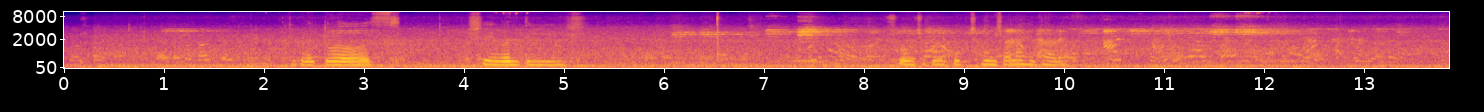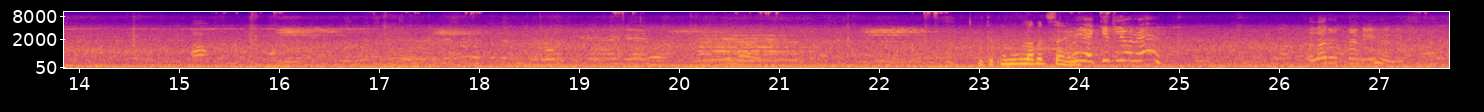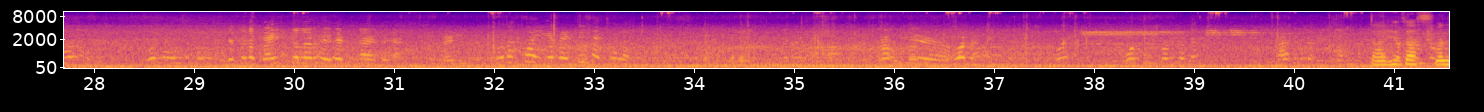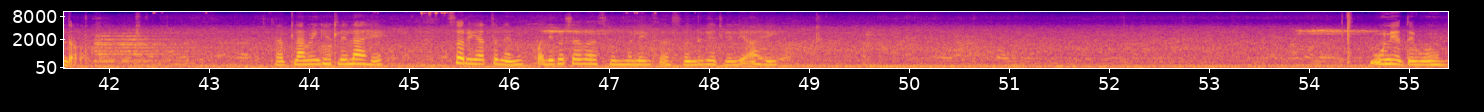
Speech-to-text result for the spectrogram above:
इकडे तुळस शेवंती. शोची पण खूप छान छान आहेत झाडं इथे पण गुलाबच आहे कलर उतना नहीं है ये थोड़ा ब्राइट कलर है देखना है तर हे जास्वंद त्यातला आम्ही घेतलेला आहे. सॉरी आता नाही मी पलीकडच्या जास्वंदमध्ये एक जास्वंद घेतलेली आहे. ऊन येते ऊन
